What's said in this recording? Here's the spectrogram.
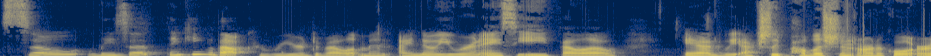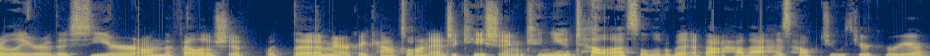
So, Lisa, thinking about career development, I know you were an ACE fellow, and we actually published an article earlier this year on the fellowship with the American Council on Education. Can you tell us a little bit about how that has helped you with your career?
